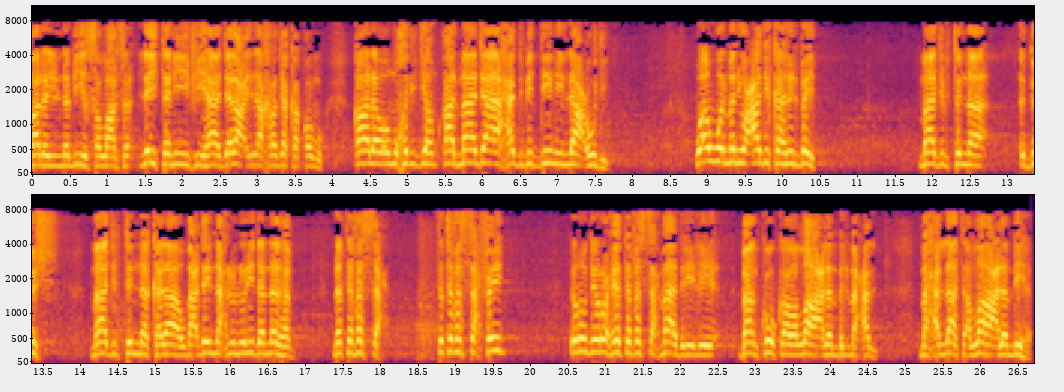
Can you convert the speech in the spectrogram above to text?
قال للنبي صلى الله عليه وسلم ليتني فيها جلع إذ أخرجك قومك. قال ومخرجهم قال ما جاء أحد بالدين إلا عودي. وأول من يعاديك أهل البيت. ما جبت لنا الدش. ما جبت لنا كذا وبعدين نحن نريد أن نذهب. نتفسح. تتفسح فين؟ يريد يروح يتفسح ما أدري لبانكوكا والله أعلم بالمحل. محلات الله أعلم بها.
